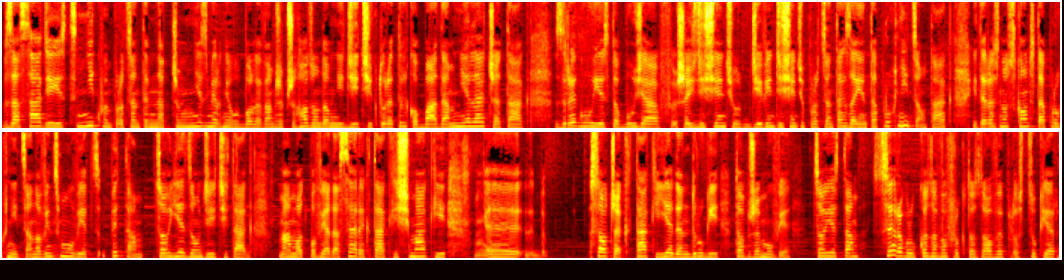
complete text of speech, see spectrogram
w zasadzie jest nikłym procentem, nad czym niezmiernie ubolewam, że przychodzą do mnie dzieci, które tylko badam, nie leczę, tak? Z reguły jest to buzia w 60-90% zajęta próchnicą, tak? I teraz no skąd ta próchnica? No więc mówię, pytam, co jedzą dzieci, tak? Mama odpowiada, serek taki, śmaki, yy, soczek taki, jeden, drugi, dobrze mówię. Co jest tam? Syrop glukozowo-fruktozowy plus cukier.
